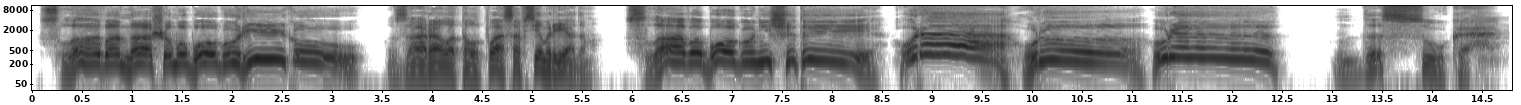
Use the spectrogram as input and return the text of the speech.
«Слава нашему богу Рику!» — заорала толпа совсем рядом. «Слава богу нищеты! Ура! Ура! Ура!» «Да сука!»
